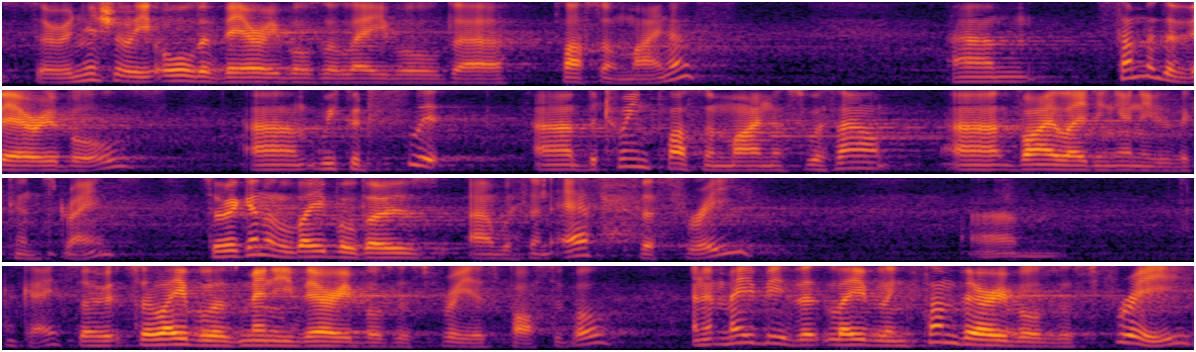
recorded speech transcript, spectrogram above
so initially all the variables are labeled uh, plus or minus. Um, some of the variables um, we could flip uh, between plus and minus without uh, violating any of the constraints. So we're going to label those uh, with an F for free. Um, okay, so, so label as many variables as free as possible. And it may be that labeling some variables as free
